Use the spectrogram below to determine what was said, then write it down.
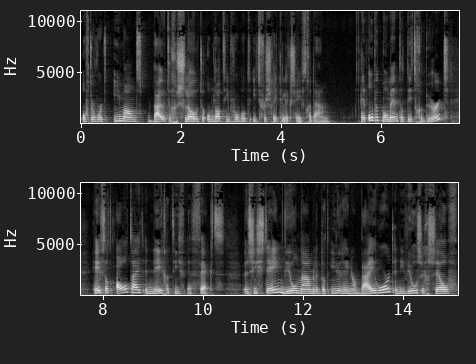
Of er wordt iemand buitengesloten omdat hij bijvoorbeeld iets verschrikkelijks heeft gedaan. En op het moment dat dit gebeurt, heeft dat altijd een negatief effect. Een systeem wil namelijk dat iedereen erbij hoort en die wil zichzelf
